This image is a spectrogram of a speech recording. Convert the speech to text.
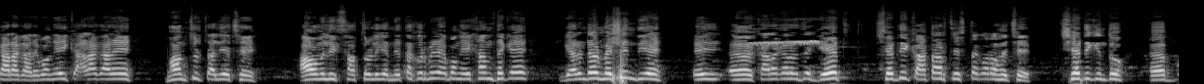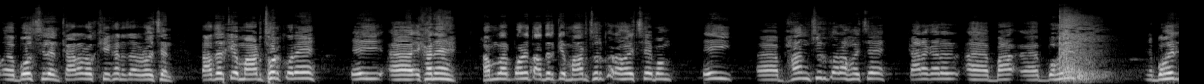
কারাগার এবং এই কারাগারে ভাঙচুর চালিয়েছে আওয়ামী লীগ ছাত্রলীগের নেতাকর্মীরা এবং এখান থেকে গ্যারেন্টার মেশিন দিয়ে এই কারাগারের যে গেট সেটি কাটার চেষ্টা করা হয়েছে। সেটি কিন্তু আহ, বলছিলেন কারারক্ষী এখানে যারা রয়েছেন। তাদেরকে মারধর করে এই এখানে হামলার পরে তাদেরকে মারধর করা হয়েছে এবং এই ভাঙচুর করা হয়েছে কারাগারের বহির বহির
